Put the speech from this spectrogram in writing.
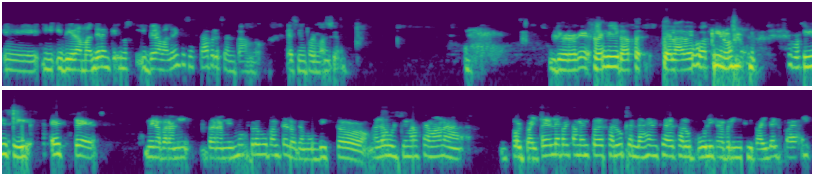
eh, y, de la manera en que y de la manera en que se está presentando esa información? Yo creo que pues mira, te, la dejo aquí, ¿no? sí, sí. Este, mira, para mí, para mí es muy preocupante lo que hemos visto en las últimas semanas por parte del Departamento de Salud, que es la agencia de salud pública principal del país,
